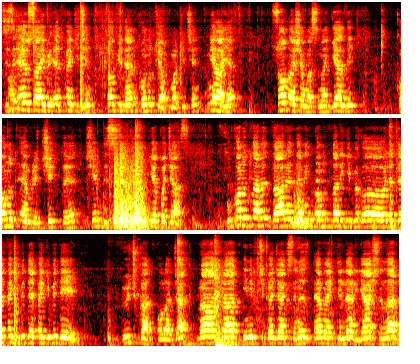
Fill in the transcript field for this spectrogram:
Sizi ev sahibi etmek için, TOKİ'den konut yapmak için nihayet son aşamasına geldik. Konut emri çıktı. Şimdi size konut yapacağız. Bu konutları Darende'nin konutları gibi öyle depe gibi depe gibi değil. Üç kat olacak. Rahat rahat inip çıkacaksınız. Emekliler, yaşlılar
